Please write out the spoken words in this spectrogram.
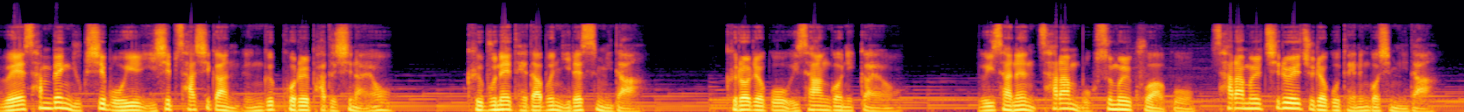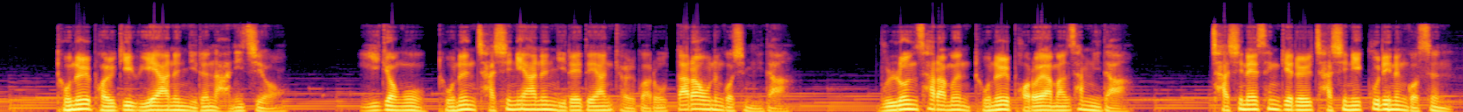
왜 365일 24시간 응급콜을 받으시나요? 그분의 대답은 이랬습니다. 그러려고 의사한 거니까요. 의사는 사람 목숨을 구하고 사람을 치료해 주려고 되는 것입니다. 돈을 벌기 위해 하는 일은 아니지요. 이 경우 돈은 자신이 하는 일에 대한 결과로 따라오는 것입니다. 물론 사람은 돈을 벌어야만 삽니다. 자신의 생계를 자신이 꾸리는 것은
